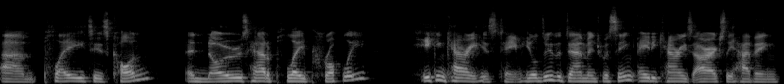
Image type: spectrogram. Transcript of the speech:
um, play to his con and knows how to play properly, he can carry his team. He'll do the damage. We're seeing AD carries are actually having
